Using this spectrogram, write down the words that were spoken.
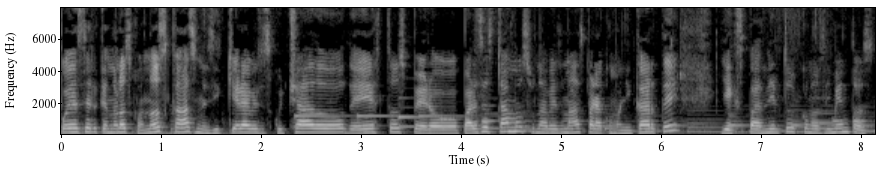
puede ser que no los conozcas, ni siquiera habías escuchado de estos, pero para eso estamos una vez más para comunicarte y expandir tus conocimientos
